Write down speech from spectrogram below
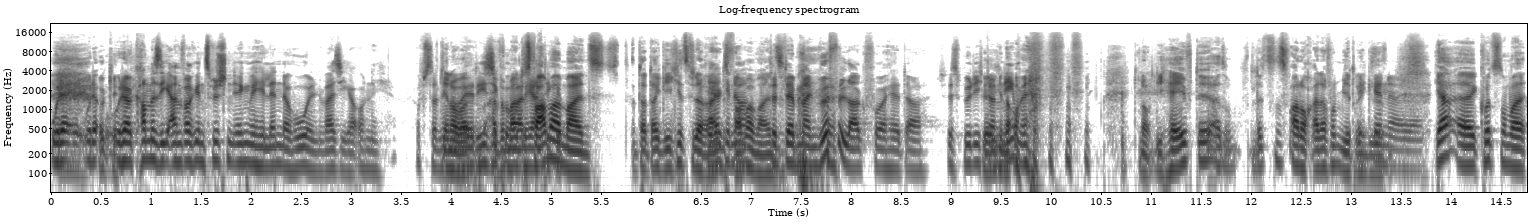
Oder, oder, oder kann man sich einfach inzwischen irgendwelche Länder holen, weiß ich ja auch nicht. Ob es dann Genau, aber neue Risiko mal, das war mal meins. Da, da gehe ich jetzt wieder rein, ja, das genau. war mal meins. Der, der, mein Würfel lag vorher da. Das würde ich Ja, dann genau. nehmen. Genau, die Hälfte, also letztens war noch einer von mir drin Genau, gesessen. Ja, äh, kurz nochmal,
